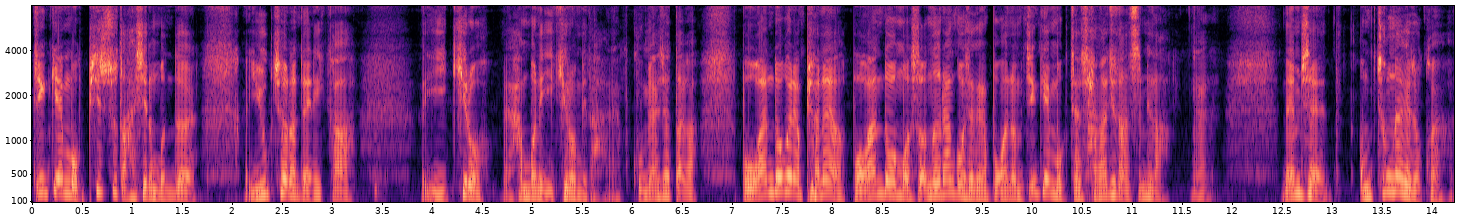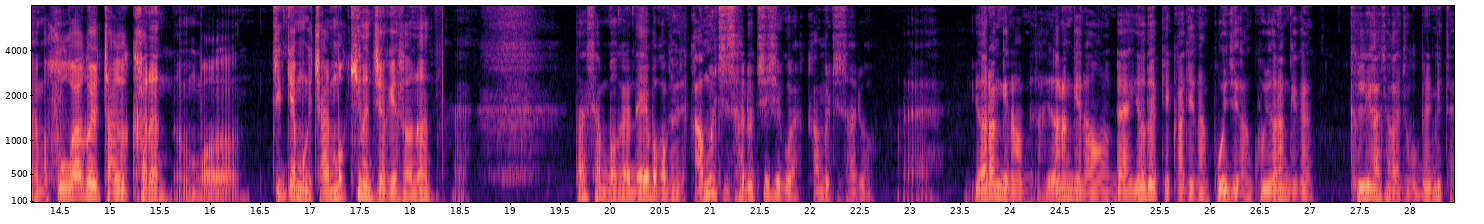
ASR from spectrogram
찐깻묵 필수다 하시는 분들 6천원 되니까 2kg 한 번에 2kg입니다. 구매하셨다가 보관도 그냥 편해요. 보관도 뭐 서늘한 곳에 그냥 보관하면 찐깻묵 잘 상하지도 않습니다. 예. 냄새 엄청나게 좋고요. 예, 뭐 후각을 자극하는 어, 뭐 찐깻묵이 잘 먹히는 지역에서는 예. 다시 한번 그냥 네이버 검색해 가물치 사료 치시고요. 가물치 사료 예. 11개 나옵니다. 11개 나오는데 8개까지는 보이지가 않고 11개 그냥 클릭하셔가지고 맨 밑에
